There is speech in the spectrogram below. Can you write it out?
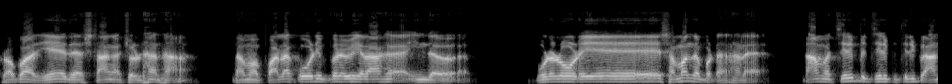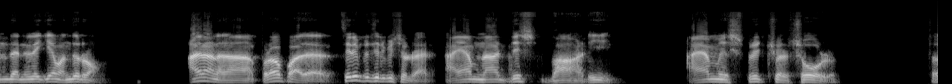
ப்ரொபார் ஏன் இதை ஸ்ட்ராங்காக சொல்கிறேன்னா நம்ம பல கோடி பிறவிகளாக இந்த உடலோடையே சம்மந்தப்பட்டதுனால நாம் திருப்பி திருப்பி திருப்பி அந்த நிலைக்கே வந்துடுறோம். அதனால தான் புரோபாதர் திருப்பி திருப்பி சொல்றார் ஐ ஆம் நாட் this body I am a spiritual soul so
